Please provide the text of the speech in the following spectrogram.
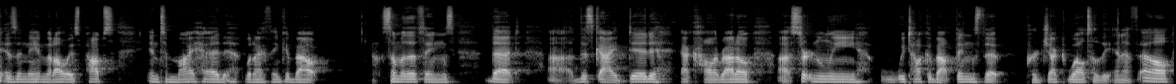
is a name that always pops into my head when I think about some of the things that uh, this guy did at Colorado. Uh, certainly, we talk about things that project well to the NFL,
